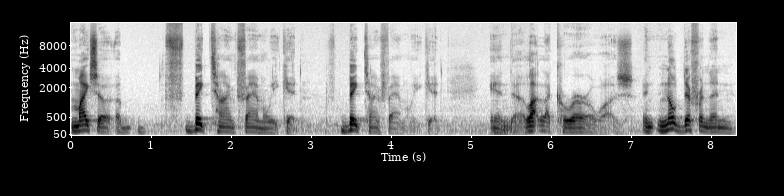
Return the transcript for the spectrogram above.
Mike's a, a big time family kid, big time family kid, and a lot like Carrera was, and no different than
